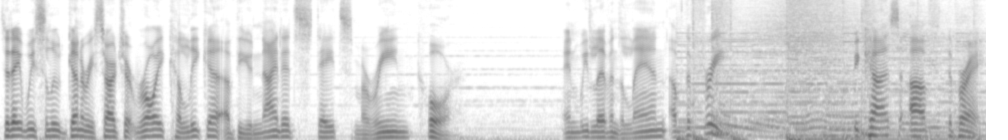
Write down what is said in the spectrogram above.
today we salute Gunnery Sergeant Roy Calica of the United States Marine Corps. And we live in the land of the free because of the brave.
